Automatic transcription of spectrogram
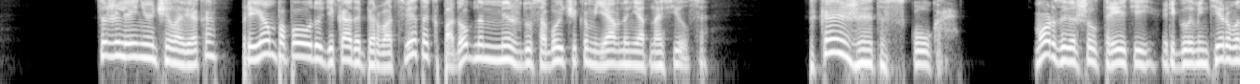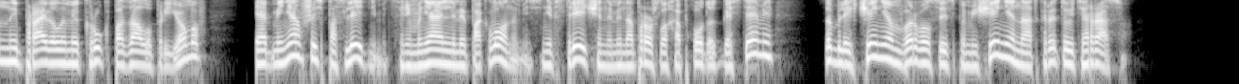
К сожалению, человека прием по поводу декады первоцвета к подобным между собойчикам явно не относился. Какая же это скука! Мор завершил третий, регламентированный правилами круг по залу приемов, и, обменявшись последними церемониальными поклонами с невстреченными на прошлых обходах гостями, с облегчением вырвался из помещения на открытую террасу.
